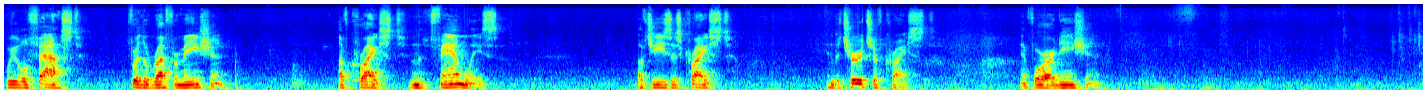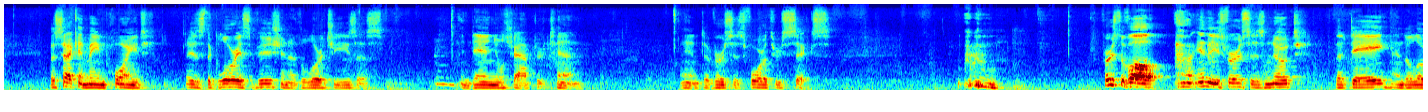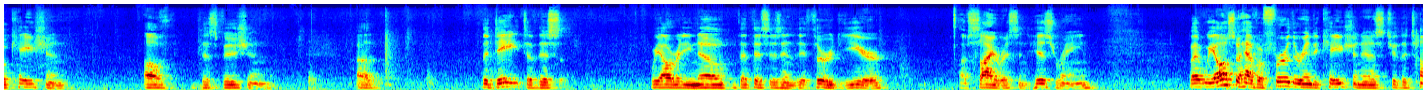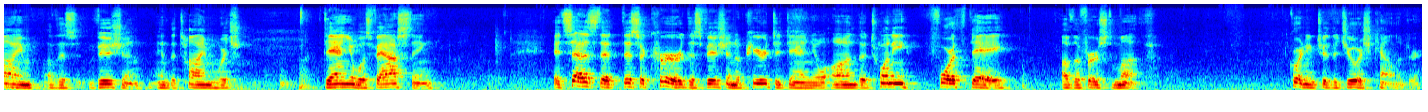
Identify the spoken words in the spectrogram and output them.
We will fast for the reformation of Christ and the families of Jesus Christ in the church of Christ and for our nation. The second main point is the glorious vision of the Lord Jesus in Daniel chapter 10 and verses 4 through 6. First of all, in these verses, note the day and the location of this vision. Uh, the date of this, we already know that this is in the third year of Cyrus and his reign. But we also have a further indication as to the time of this vision and the time which Daniel was fasting. It says that this occurred, this vision appeared to Daniel on the 24th day of the first month, according to the Jewish calendar.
